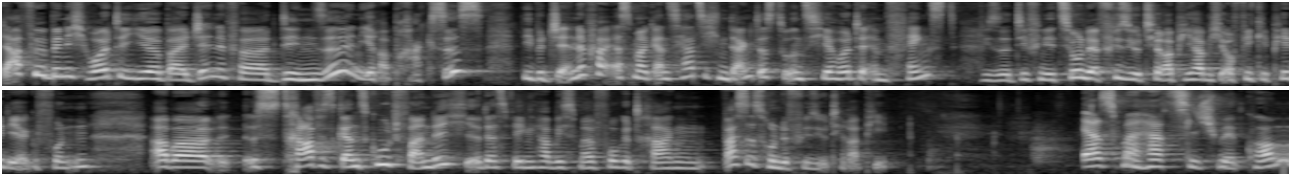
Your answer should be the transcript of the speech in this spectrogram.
Dafür bin ich heute hier bei Jennifer Dinse in ihrer Praxis. Liebe Jennifer, erstmal ganz herzlichen Dank, dass du uns hier heute empfängst. Diese Definition der Physiotherapie habe ich auf Wikipedia gefunden, aber es traf es ganz gut, fand ich. Deswegen habe ich es mal vorgetragen. Was ist Hundephysiotherapie? Erstmal herzlich willkommen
